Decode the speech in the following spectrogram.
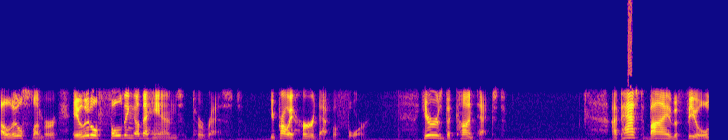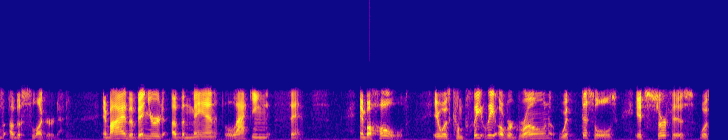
a little slumber, a little folding of the hands to rest. You probably heard that before. Here's the context. I passed by the field of the sluggard, and by the vineyard of the man lacking sense. And behold, it was completely overgrown with thistles, its surface was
